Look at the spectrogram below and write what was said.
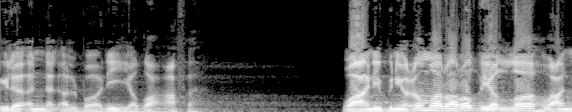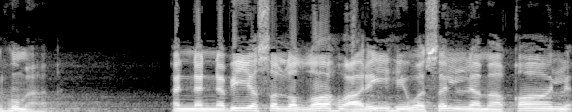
إلى أن الألباني ضعفه. وعن ابن عمر رضي الله عنهما أن النبي صلى الله عليه وسلم قال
